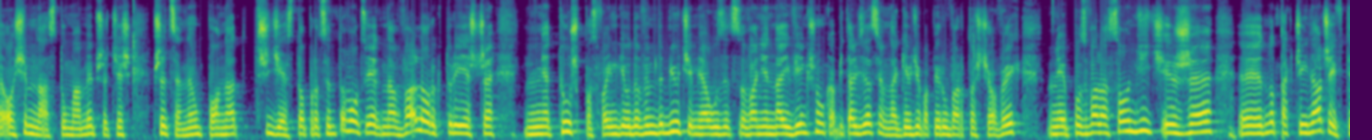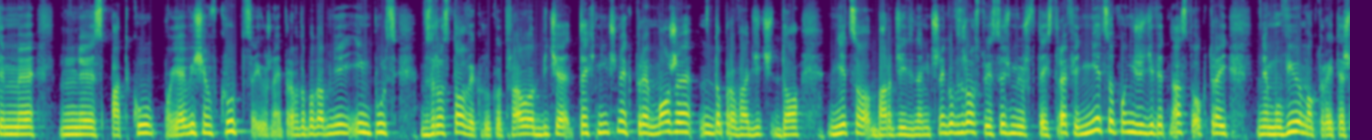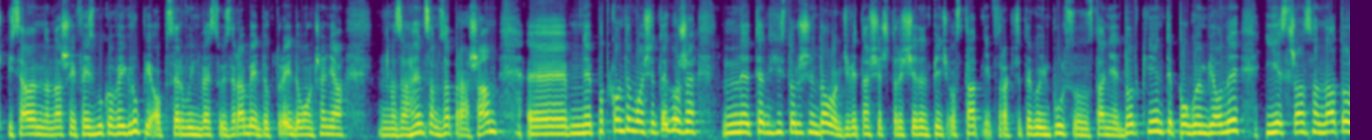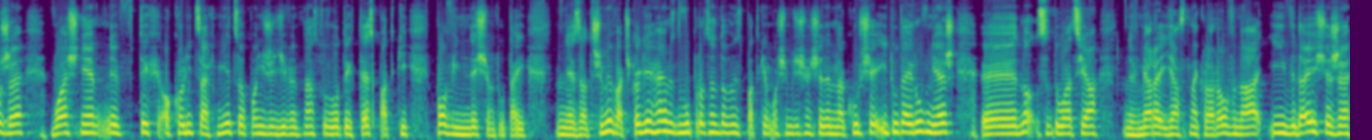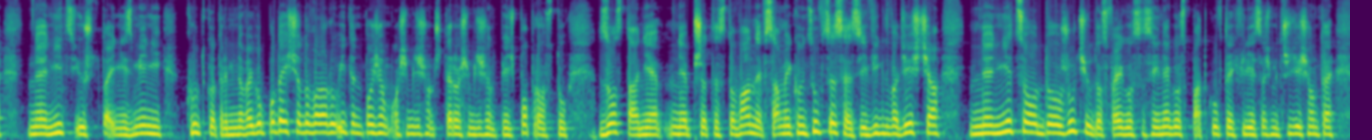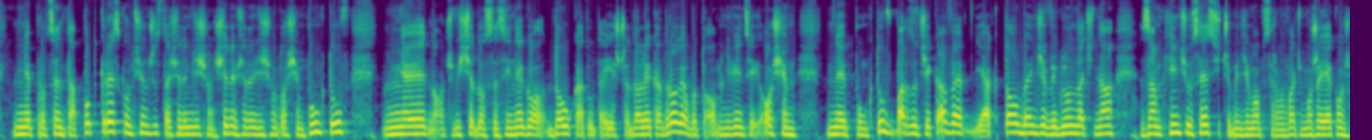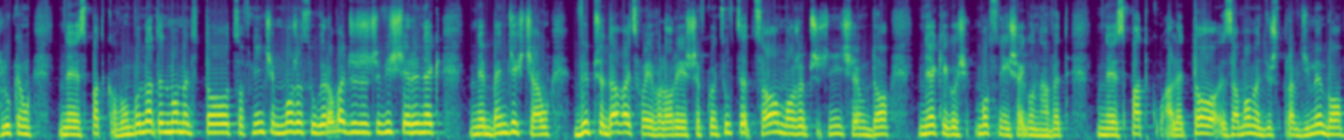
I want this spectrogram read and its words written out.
18. Mamy przecież przecenę ponad 30 20%, co jak na walor, który jeszcze mm, tuż po swoim giełdowym debiucie miał zdecydowanie największą kapitalizację na giełdzie papierów wartościowych, e, pozwala sądzić, że e, no tak czy inaczej w tym e, spadku pojawi się wkrótce już najprawdopodobniej impuls wzrostowy, krótkotrwałe odbicie techniczne, które może doprowadzić do nieco bardziej dynamicznego wzrostu. Jesteśmy już w tej strefie nieco poniżej 19, o której mówiłem, o której też pisałem na naszej facebookowej grupie Obserwuj, Inwestuj, Zarabiaj, do której dołączenia zachęcam, zapraszam. Pod kątem właśnie tego, że ten historyczny dołek 19,475 ostatni w trakcie tego impulsu zostanie dotknięty, pogłębiony i jest szansa na to, że właśnie w tych okolicach nieco poniżej 19 zł te spadki powinny się tutaj zatrzymywać. KGHM z dwuprocentowym spadkiem 87 na kursie i tutaj również no, sytuacja w miarę jasna, klarowna i wydaje się, że nic już tutaj nie zmieni krótkoterminowego podejścia do waloru i ten poziom 84-85 po prostu zostanie przetestowany. W samej końcówce sesji WIG20 nieco dorzucił do swojego sesyjnego spadku. W tej chwili jesteśmy 0,3% pod kreską 1377-78 punktów. No oczywiście do sesyjnego dołka tutaj jeszcze daleka droga, bo to o mniej więcej 8 punktów. Bardzo ciekawe, jak to będzie wyglądać na zamknięciu sesji, czy będziemy obserwować może jakąś lukę spadkową, bo na ten moment to cofnięcie może sugerować, że rzeczywiście rynek będzie chciał wyprzedawać swoje walory jeszcze w końcówce, co może przyczynić się do jakiegoś mocniejszego nawet spadku, ale to za moment już sprawdzimy, bo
